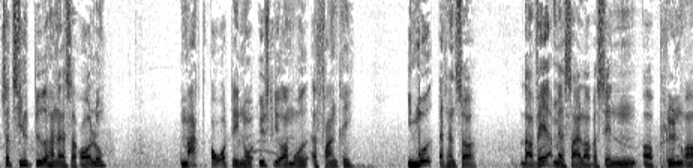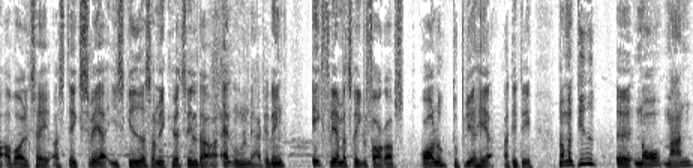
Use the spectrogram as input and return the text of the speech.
så tilbyder han altså Rollo magt over det nordøstlige område af Frankrig, imod at han så lad være med at sejle op af senden, og plyndre og voldtage, og stikke svær i skeder, som ikke hører til dig, og alt muligt mærkeligt, ikke? Ikke flere matrikel fuck ups Rollo, du bliver her, og det er det. Når man didet øh, Norge, man,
